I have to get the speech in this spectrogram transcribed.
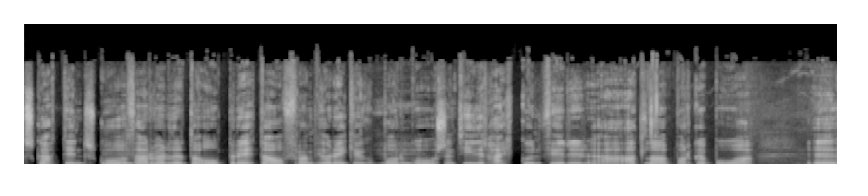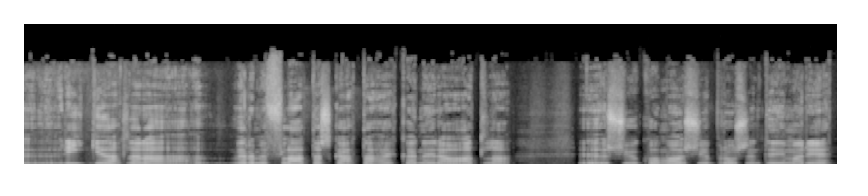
skattin, sko, mm -hmm. þar verður þetta óbreytt áfram hjá Reykjavíkuborg mm -hmm. og sem týðir hækkun fyrir alla borgarbúa. Ríkið allar að vera með flata skattahækkanir á alla 7,7% eða maður rétt.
